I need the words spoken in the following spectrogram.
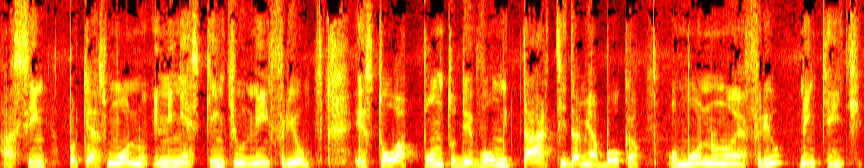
assim, porque és morno e nem és quente nem frio, estou a ponto de vomitar-te da minha boca. O morno não é frio nem quente,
